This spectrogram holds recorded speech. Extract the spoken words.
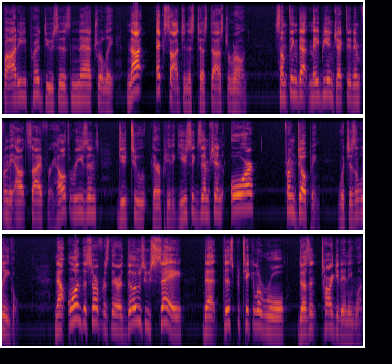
body produces naturally, not exogenous testosterone, something that may be injected in from the outside for health reasons due to therapeutic use exemption or from doping, which is illegal. Now, on the surface, there are those who say that this particular rule doesn't target anyone.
